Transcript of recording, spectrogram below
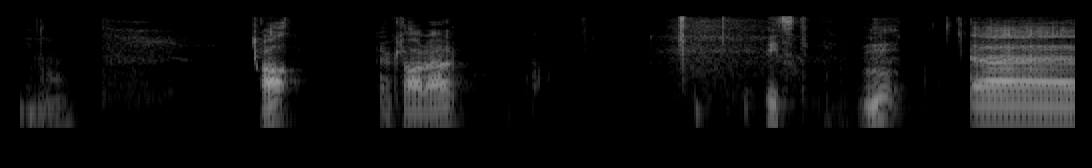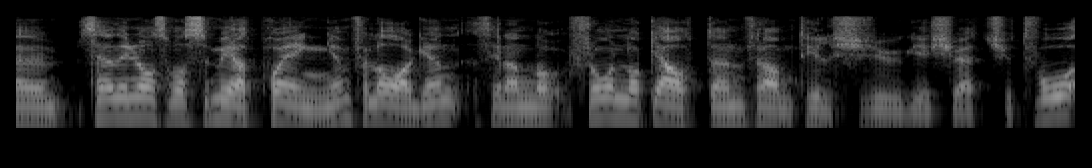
ja. Ja, är du klar där? Visst. Mm. Eh, sen är det någon som har summerat poängen för lagen sedan lo- från lockouten fram till 2021-22.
